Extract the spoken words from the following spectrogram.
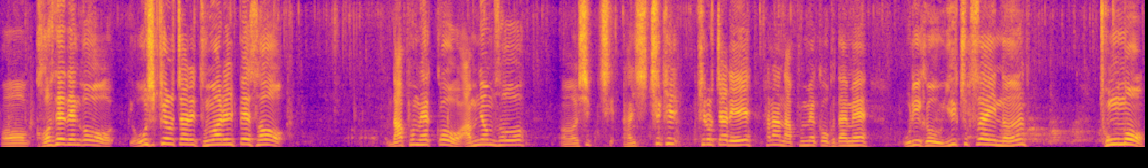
어, 거세된 거 50kg짜리 두 마리를 빼서 납품했고 암염소 어, 17, 한 17kg짜리 하나 납품했고 그 다음에 우리 그 일축사에 있는 종모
